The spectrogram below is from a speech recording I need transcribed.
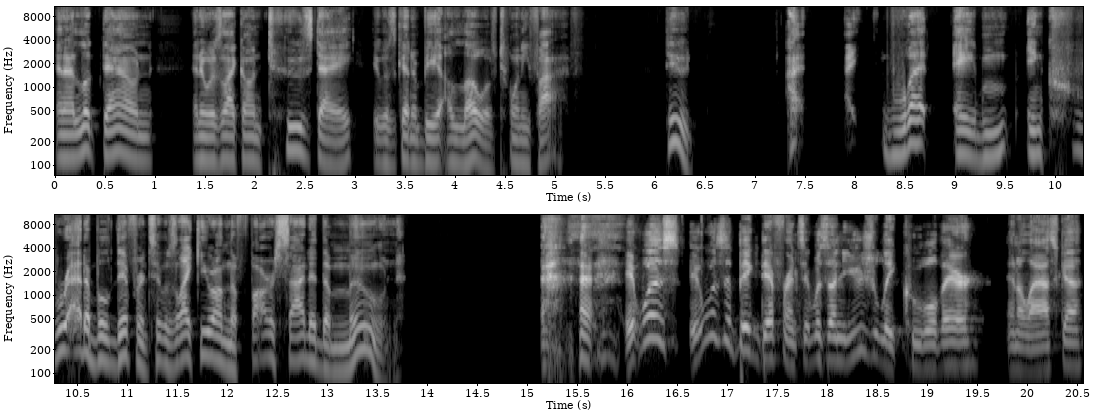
and I looked down, and it was like on Tuesday it was going to be a low of 25. Dude, I, I what a m- incredible difference! It was like you were on the far side of the moon. it was it was a big difference. It was unusually cool there in Alaska.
